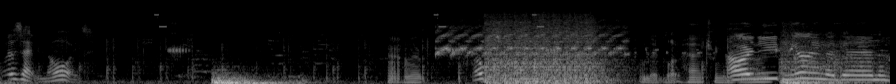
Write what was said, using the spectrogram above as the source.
What is that noise? Yeah, they're... Oh. They blow hatching. I need healing again.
